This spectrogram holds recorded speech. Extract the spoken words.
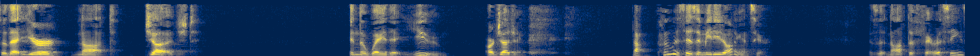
so that you're not judged in the way that you are judging. Now, who is his immediate audience here? Is it not the Pharisees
